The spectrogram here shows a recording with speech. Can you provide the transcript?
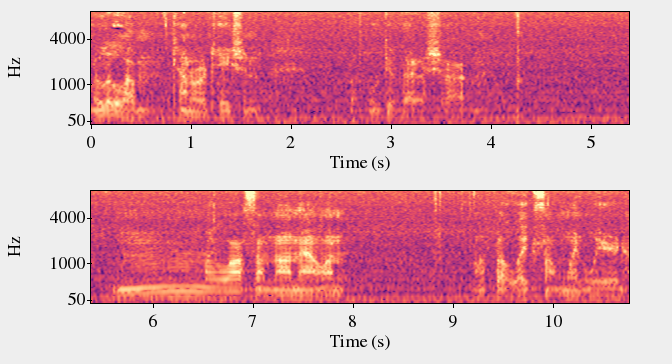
A little um counter rotation, but we'll give that a shot. Mm, I lost something on that one. I felt like something went weird.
